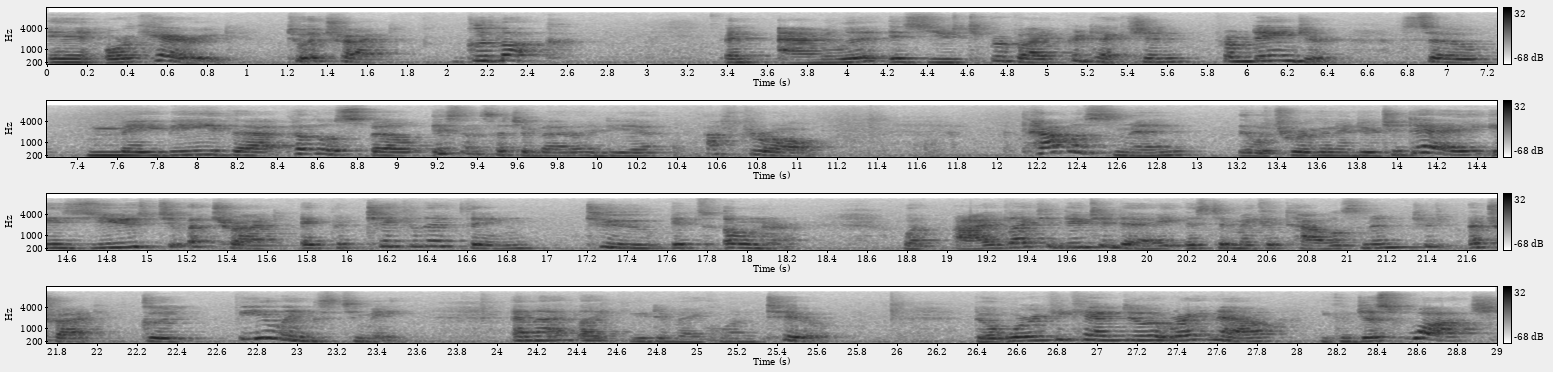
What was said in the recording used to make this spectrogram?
in, or carried to attract good luck. An amulet is used to provide protection from danger. So maybe that pillow spell isn't such a bad idea after all. A talisman, which we're going to do today, is used to attract a particular thing to its owner. What I'd like to do today is to make a talisman to attract good feelings to me. And I'd like you to make one too. Don't worry if you can't do it right now. You can just watch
